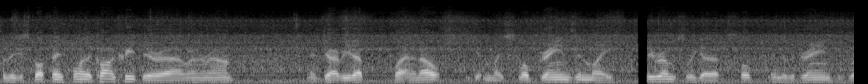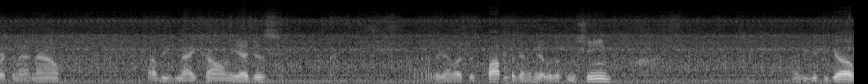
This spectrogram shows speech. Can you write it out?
So they just about finished pouring the concrete. They're uh, running around and darby it up, flatten it out getting my slope drains in my room, so we got a slope into the drain. He's working that now. I'll be mag troweling the edges. Uh, they're gonna let this pop. They're gonna hit it with a machine. I'll be good to go.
